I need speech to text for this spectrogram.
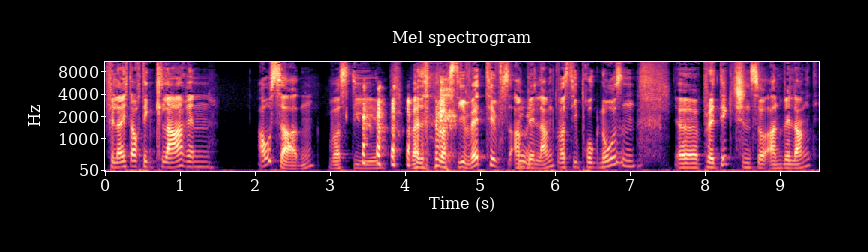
Vielleicht auch den klaren Aussagen, was die, was, was die Wetttipps anbelangt, was die Prognosen, äh, Predictions so anbelangt.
